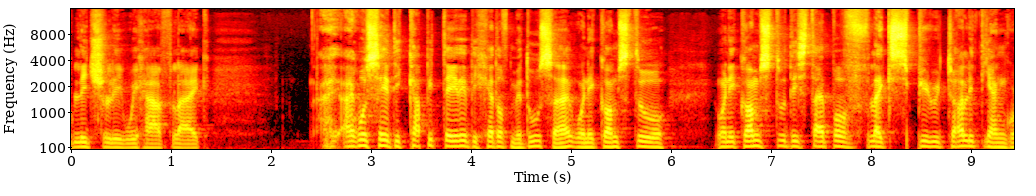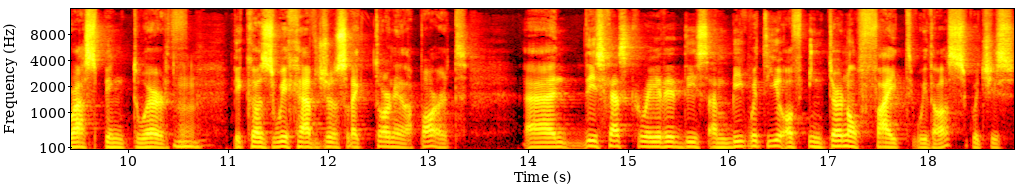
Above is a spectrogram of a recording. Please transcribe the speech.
literally we have like I, I would say decapitated the head of Medusa when it comes to when it comes to this type of like spirituality and grasping to earth. Mm. because we have just like torn it apart. And this has created this ambiguity of internal fight with us which is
